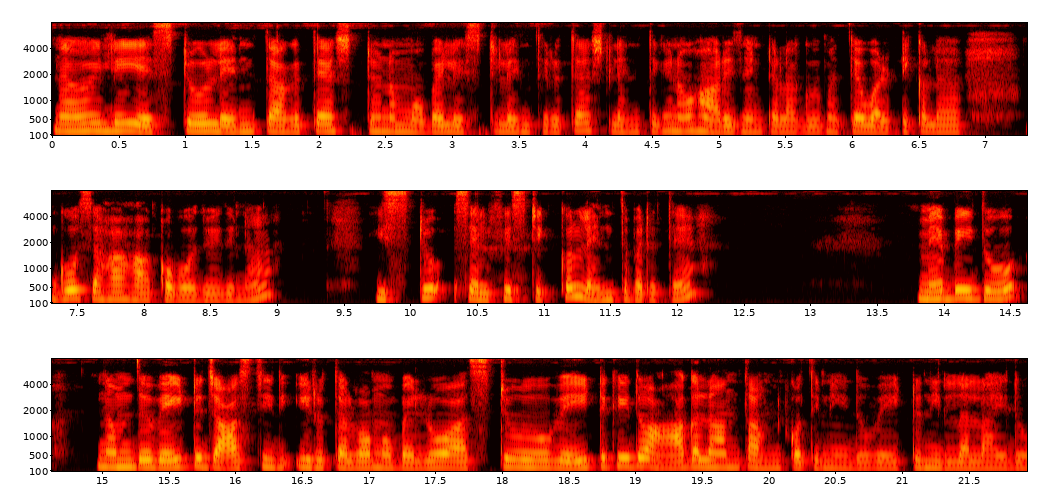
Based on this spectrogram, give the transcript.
ನಾವು ಇಲ್ಲಿ ಎಷ್ಟು ಲೆಂತ್ ಆಗುತ್ತೆ, ಅಷ್ಟು ನಮ್ಮ ಮೊಬೈಲ್ ಎಷ್ಟು ಲೆಂತ್ ಇರುತ್ತೆ, ಅಷ್ಟು ಲೆಂತ್ಗೆ ನಾವು ಹಾರಿಜೆಂಟಲ್ ಆಗು ಮತ್ತು ವರ್ಟಿಕಲಾಗೂ ಸಹ ಹಾಕೋಬೋದು ಇದನ್ನು. ಇಷ್ಟು ಸೆಲ್ಫಿ ಸ್ಟಿಕ್ಕು ಲೆಂತ್ ಬರುತ್ತೆ. ಮೇ ಬಿ ಇದು ನಮ್ಮದು ವೆಯ್ಟ್ ಜಾಸ್ತಿ ಇರುತ್ತಲ್ವ ಮೊಬೈಲು ಅಷ್ಟು ವೆಯ್ಟ್ಗೆ ಇದು ಆಗಲ್ಲ ಅಂತ ಅಂದ್ಕೋತೀನಿ ಇದು ವೆಯ್ಟ್ ನಿಲ್ಲಲ್ಲ, ಇದು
